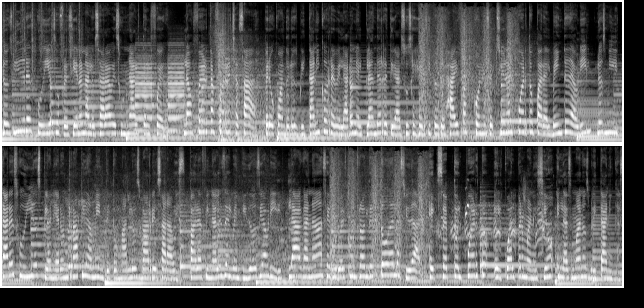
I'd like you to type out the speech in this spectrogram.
los líderes judíos ofrecieron a los árabes un alto el fuego. La oferta fue rechazada, pero cuando los británicos revelaron el plan de retirar sus ejércitos de Haifa, con excepción al puerto para el 20 de abril, los militares judíos planearon rápidamente tomar los barrios árabes. Para finales del 22 de abril, la Haganah aseguró el control de toda la ciudad, excepto el puerto, el cual permaneció en las manos británicas.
